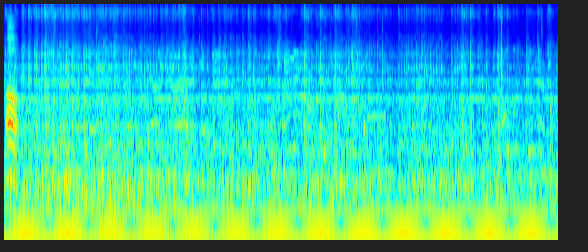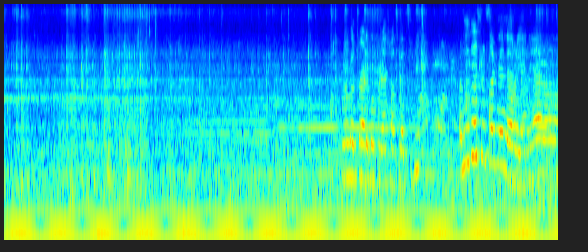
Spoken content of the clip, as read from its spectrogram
Oh. We're gonna try to go for that shot, but I do this in second yada yada yada.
